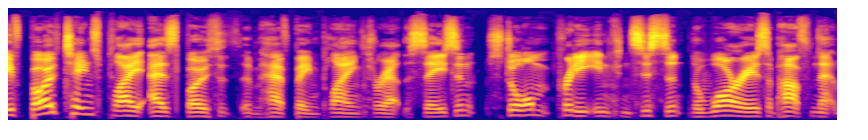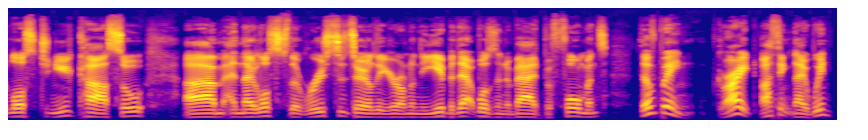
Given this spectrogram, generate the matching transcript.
if both teams play as both of them have been playing throughout the season, Storm pretty inconsistent. The Warriors, apart from that loss to Newcastle, um, and they lost to the Roosters earlier on in the year, but that wasn't a bad performance. They've been great. I think they win.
